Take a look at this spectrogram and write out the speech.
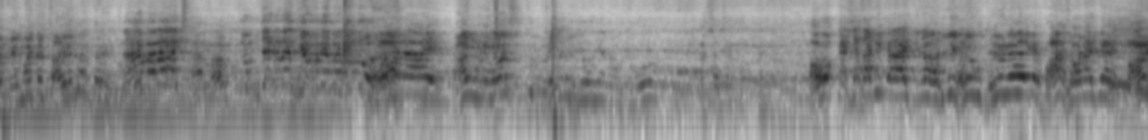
प्रेमाच्या जात आहे नाही महाराज तुमच्याकडे घेऊन. काय घेऊन. अहो कशासाठी काय तिला हलवी घालून घेऊन नाही? काय भास सोडायचंय काय?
